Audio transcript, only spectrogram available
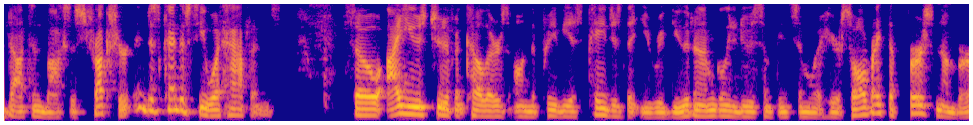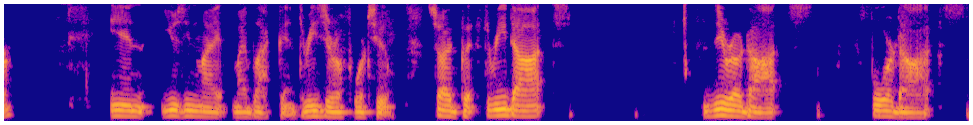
dots and boxes structure and just kind of see what happens. So I used two different colors on the previous pages that you reviewed, and I'm going to do something similar here. So I'll write the first number in using my, my black pen, 3042. So I'd put three dots, zero dots, four dots,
